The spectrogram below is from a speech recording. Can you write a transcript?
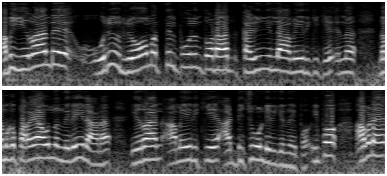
അപ്പോൾ ഇറാന്റെ ഒരു രോമത്തിൽ പോലും തൊടാൻ കഴിഞ്ഞില്ല അമേരിക്കയ്ക്ക് എന്ന് നമുക്ക് പറയാവുന്ന നിലയിലാണ് ഇറാൻ അമേരിക്കയെ അടിച്ചുകൊണ്ടിരിക്കുന്നത് ഇപ്പോൾ ഇപ്പോൾ അവിടെ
